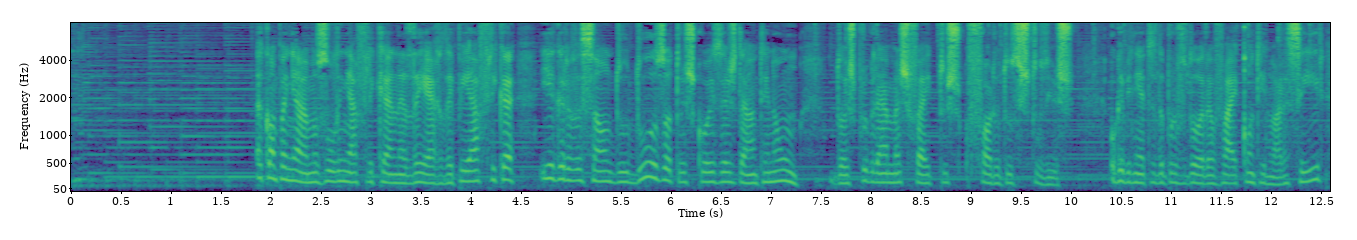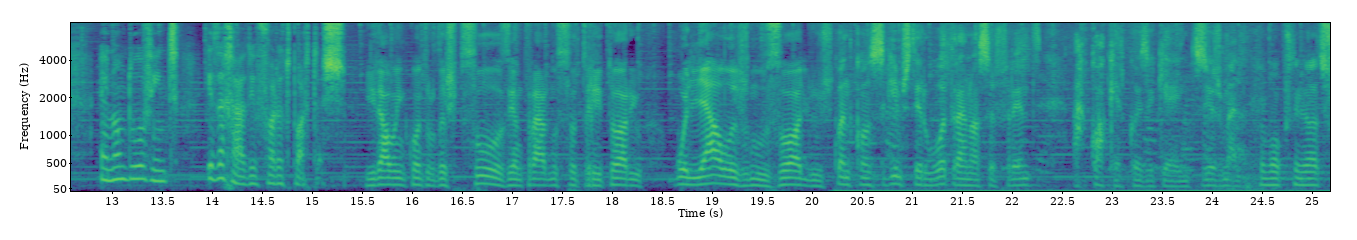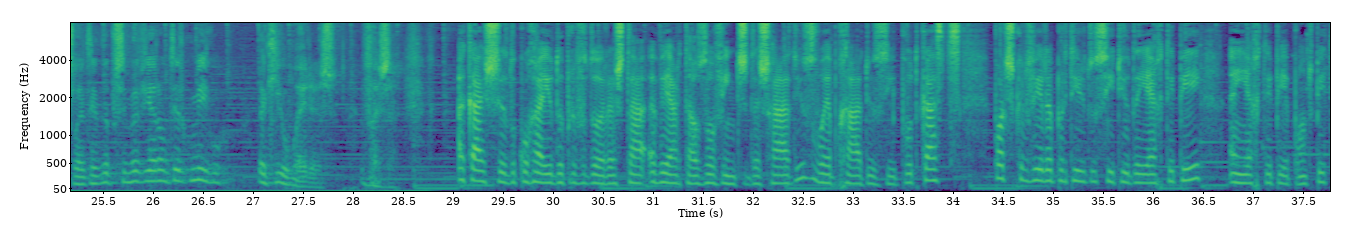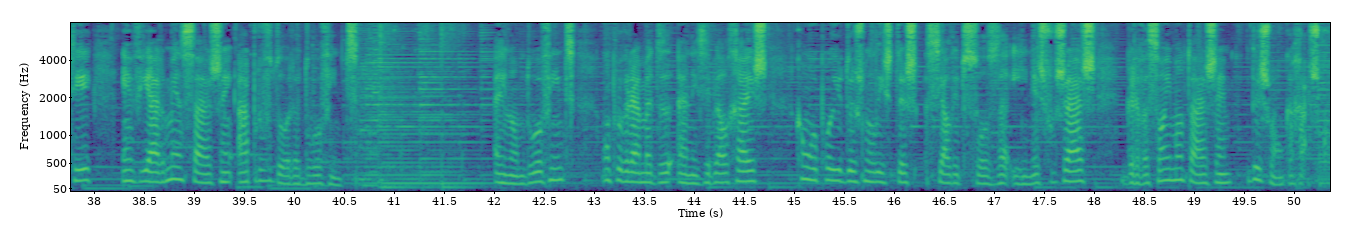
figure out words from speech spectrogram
Acompanhamos o Linha Africana da RDP África e a gravação de duas outras coisas da Antena 1, dois programas feitos fora dos estúdios. O gabinete da provedora vai continuar a sair em nome do ouvinte e da rádio fora de portas. Ir ao encontro das pessoas, entrar no seu território, olhá-las nos olhos. Quando conseguimos ter o outro à nossa frente, há qualquer coisa que é entusiasmante. Foi uma oportunidade excelente, ainda por cima vieram ter comigo. Aqui o Eiras, veja. A caixa do correio da provedora está aberta aos ouvintes das rádios, web rádios e podcasts. Pode escrever a partir do sítio da RTP, em rtp.pt, enviar mensagem à provedora do ouvinte. Em nome do ouvinte, um programa de Ana Isabel Reis, com o apoio dos jornalistas Célio de Souza e Inês Fujás, gravação e montagem de João Carrasco.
